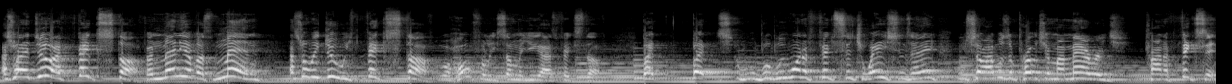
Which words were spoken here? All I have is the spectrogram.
That's what I do. I fix stuff. And many of us men, that's what we do. We fix stuff. Well, hopefully some of you guys fix stuff. But but we want to fix situations. And so I was approaching my marriage trying to fix it.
